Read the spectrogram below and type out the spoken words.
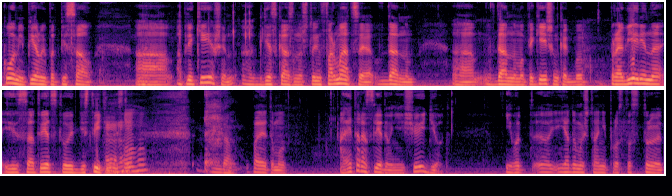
Коми первый подписал а, application, а, где сказано, что информация в данном а, в данном application как бы проверена и соответствует действительности. Да. Поэтому, а это расследование еще идет. И вот э, я думаю, что они просто строят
